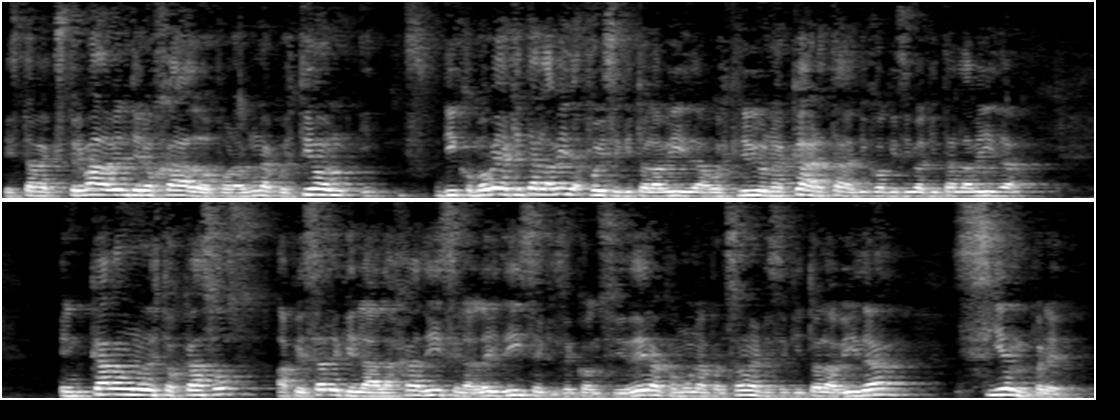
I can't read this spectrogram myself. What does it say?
estaba extremadamente enojado por alguna cuestión y dijo, me voy a quitar la vida, fue y se quitó la vida, o escribió una carta, dijo que se iba a quitar la vida. En cada uno de estos casos, a pesar de que la halajá dice, la ley dice que se considera como una persona que se quitó la vida, siempre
